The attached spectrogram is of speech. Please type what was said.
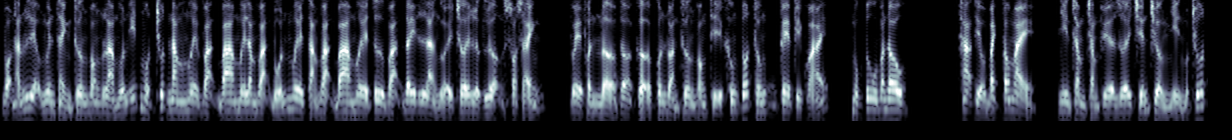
bọn hắn liệu nguyên thành thương vong là muốn ít một chút năm mươi vạn, ba mươi lăm vạn, bốn mươi tám vạn, ba mươi b ố vạn, đây là người chơi lực lượng so sánh về phần nở tờ cờ quân đoàn thương vong thì không tốt thống kê kỳ quái, mục tu văn đâu? Hạ tiểu bạch cao mày, nhìn chằm chằm phía dưới chiến trường nhìn một chút,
